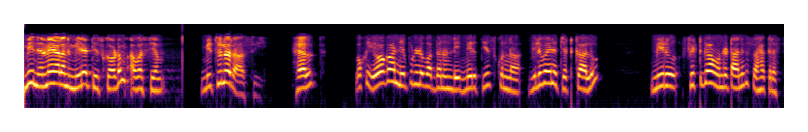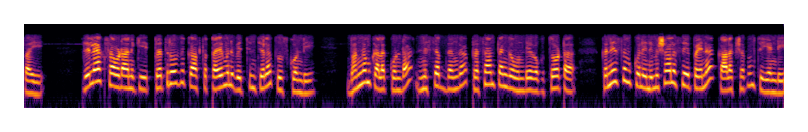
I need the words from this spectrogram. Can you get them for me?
మీ నిర్ణయాలను మీరే తీసుకోవడం అవశ్యం. మిథున రాశి హెల్త్. ఒక యోగా నిపుణుడి వద్ద నుండి మీరు తీసుకున్న విలువైన చిట్కాలు మీరు ఫిట్గా ఉండటానికి సహకరిస్తాయి. రిలాక్స్ అవ్వడానికి ప్రతిరోజు కాస్త టైంను వెచ్చించేలా చూసుకోండి. భంగం కలగకుండా నిశ్శబ్దంగా ప్రశాంతంగా ఉండే ఒక చోట కనీసం కొన్ని నిమిషాల సేపైనా కాలక్షేపం చేయండి.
